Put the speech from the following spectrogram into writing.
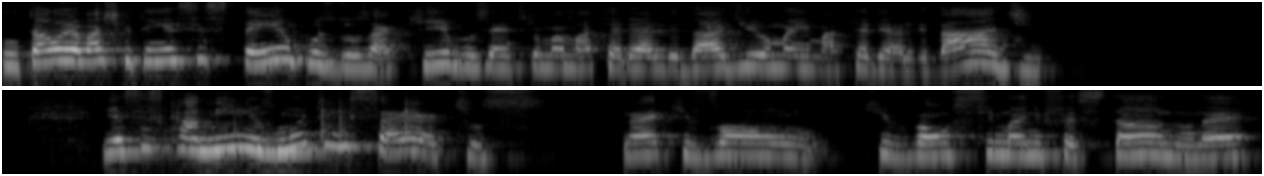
então, eu acho que tem esses tempos dos arquivos entre uma materialidade e uma imaterialidade, e esses caminhos muito incertos, né, que vão que vão se manifestando, né?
